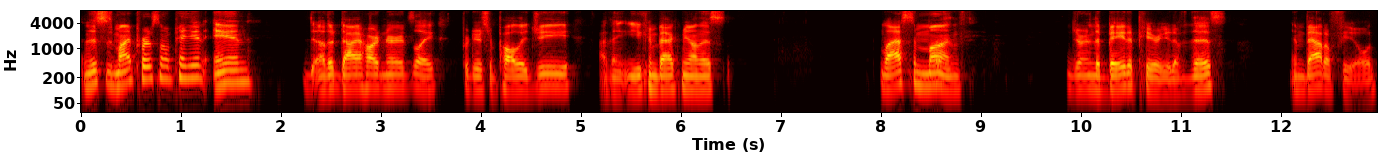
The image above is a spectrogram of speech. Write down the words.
and this is my personal opinion, and the other diehard nerds like producer Paulie G. I think you can back me on this. Last month, during the beta period of this in Battlefield,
